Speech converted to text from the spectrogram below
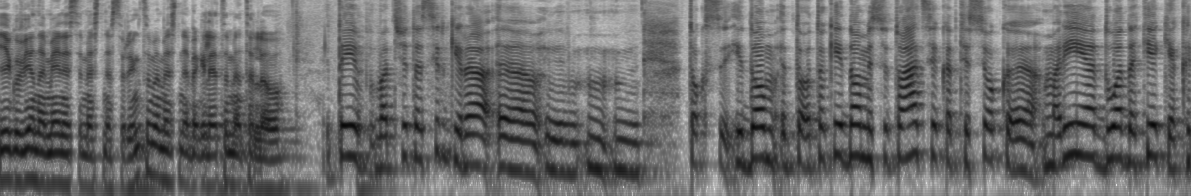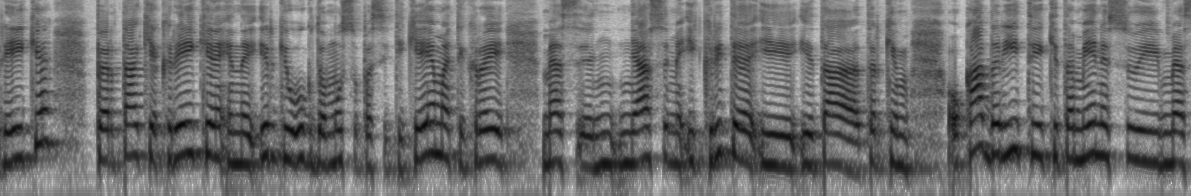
Jeigu vieną mėnesį mes nesurinktume, mes nebegalėtume toliau. Taip, va šitas irgi yra e, toks įdom, to, tokia įdomi situacija, kad tiesiog e, Marija duoda tiek, kiek reikia, per tą, kiek reikia, jinai irgi ugdo mūsų pasitikėjimą, tikrai mes nesame įkritę į, į tą, tarkim, o ką daryti kitą mėnesį, mes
